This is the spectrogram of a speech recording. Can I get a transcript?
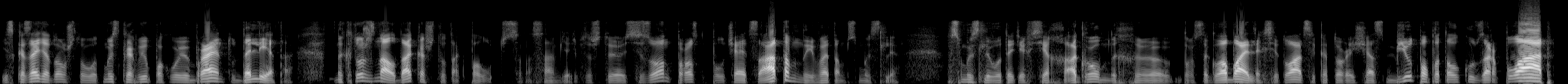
и сказать о том, что вот мы скорбим по Коби Брайанту до лета. Но кто же знал, да, что так получится на самом деле? Потому что сезон просто получается атомный в этом смысле. В смысле вот этих всех огромных, э, просто глобальных ситуаций, которые сейчас бьют по потолку зарплат,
